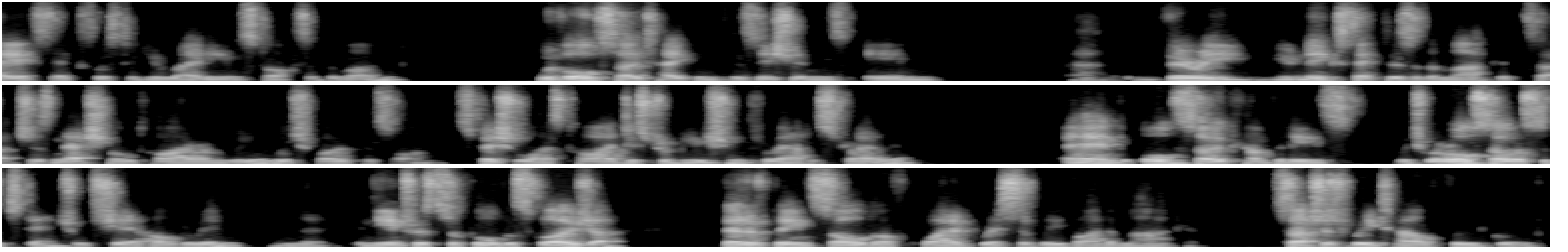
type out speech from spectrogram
ASX listed uranium stocks at the moment. We've also taken positions in very unique sectors of the market, such as National Tyre and Wheel, which focus on specialised tyre distribution throughout Australia, and also companies which we're also a substantial shareholder in, in the, in the of full disclosure, that have been sold off quite aggressively by the market, such as Retail Food Group.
